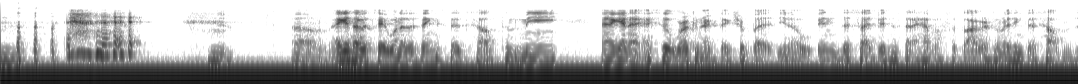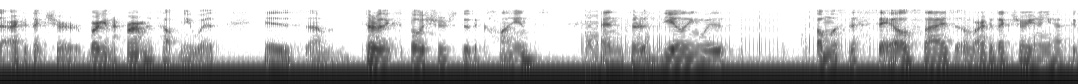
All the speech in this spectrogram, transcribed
Mhm. Yeah. Um, I guess I would say one of the things that's helped me and again, I, I still work in architecture, but you know, in the side business that I have of photography, one of the things that's helped the architecture working in a firm has helped me with is um, sort of exposures to the clients and sort of dealing with almost the sales side of architecture. You know, you have to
